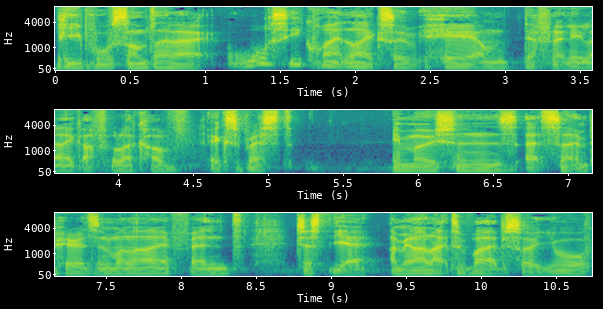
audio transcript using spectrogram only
people sometimes like, what's he quite like? So here, I'm definitely like, I feel like I've expressed emotions at certain periods in my life, and just yeah. I mean, I like to vibe, so you're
